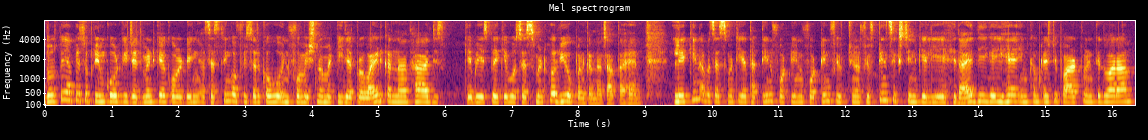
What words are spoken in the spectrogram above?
दोस्तों यहाँ पे सुप्रीम कोर्ट की जजमेंट के अकॉर्डिंग असेसिंग ऑफिसर को वो इन्फॉर्मेशन और मटीरियल प्रोवाइड करना था जिस के बेस पे कि वो असेसमेंट को रीओपन करना चाहता है। लेकिन अब assessment year thirteen fourteen fourteen fifteen और फिफ्टीन सिक्सटीन के लिए हिदायत दी गई है इनकम टैक्स डिपार्टमेंट के द्वारा।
